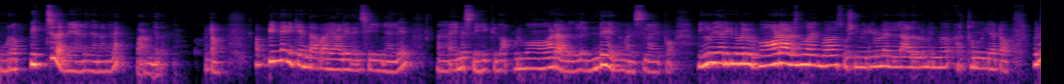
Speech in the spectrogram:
ഉറപ്പിച്ച് തന്നെയാണ് ഞാൻ അങ്ങനെ പറഞ്ഞത്. കേട്ടോ? പിന്നെ എനിക്ക് എന്താ പറയാനുള്ളതെന്ന് വെച്ച് കഴിഞ്ഞാൽ എന്നെ സ്നേഹിക്കുന്ന ഒരുപാട് ആളുകൾ ഉണ്ട് എന്ന് മനസ്സിലായപ്പോൾ നിങ്ങൾ വിചാരിക്കുന്ന പോലെ ഒരുപാട് ആൾ എന്ന് പറയുമ്പോൾ സോഷ്യൽ മീഡിയയിലുള്ള എല്ലാ ആളുകളും എന്ന് അർത്ഥമൊന്നുമില്ല കേട്ടോ. ഒരു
